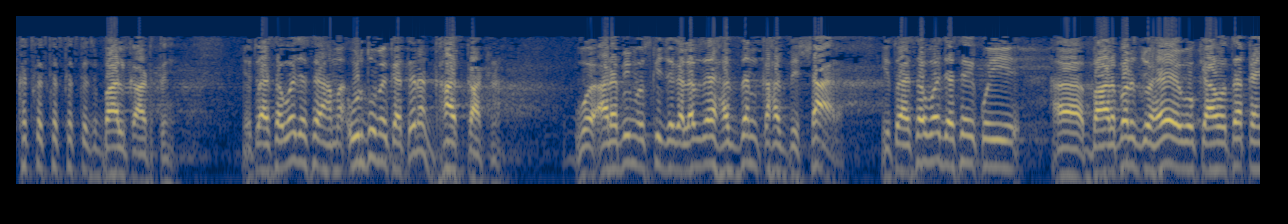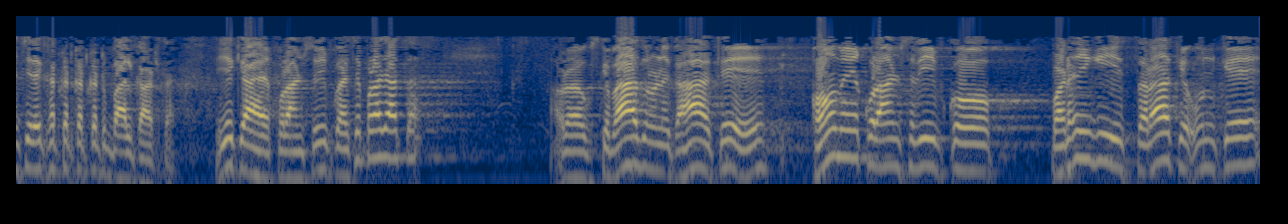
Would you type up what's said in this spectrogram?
کھچ کھچ کھچ کھچ کھچ بال کاٹتے ہیں۔ یہ تو ایسا ہوا جیسے ہم اردو میں کہتے ہیں نا، گھاس کاٹنا۔ وہ عربی میں اس کی جگہ لفظ ہے حزن کا حز شعر یہ تو ایسا ہوا جیسے کوئی باربر جو ہے، وہ کیا ہوتا ہے کینچی لے کھٹ کھٹ کٹ کٹ بال کاٹتا ہے۔ یہ کیا ہے؟ قرآن شریف کو ایسے پڑھا جاتا ہے۔ اور اس کے بعد انہوں نے کہا کہ قوم قرآن شریف کو پڑھیں گی اس طرح کہ ان کے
